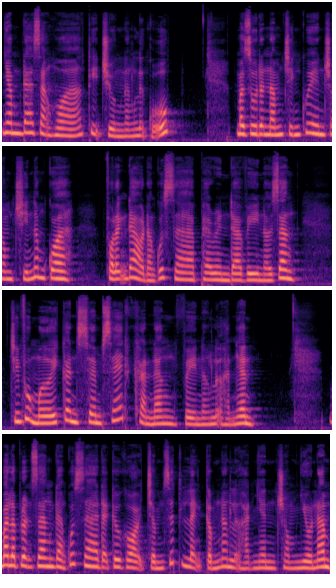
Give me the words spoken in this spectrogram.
nhằm đa dạng hóa thị trường năng lượng của Úc. Mặc dù đã nắm chính quyền trong 9 năm qua, Phó lãnh đạo Đảng Quốc gia Perrin Davy nói rằng chính phủ mới cần xem xét khả năng về năng lượng hạt nhân. Bà lập luận rằng Đảng Quốc gia đã kêu gọi chấm dứt lệnh cấm năng lượng hạt nhân trong nhiều năm.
